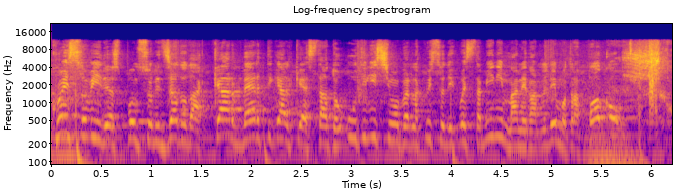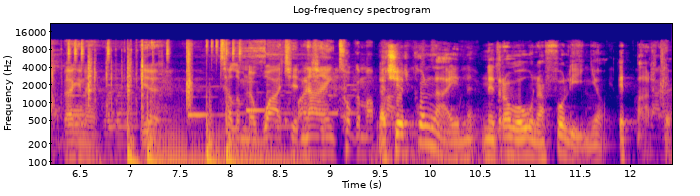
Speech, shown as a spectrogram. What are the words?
Questo video è sponsorizzato da Car Vertical che è stato utilissimo per l'acquisto di questa mini ma ne parleremo tra poco. La cerco online, ne trovo una a Foligno e parto.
